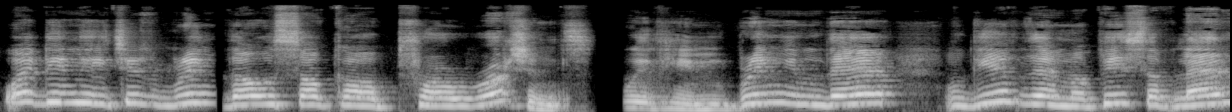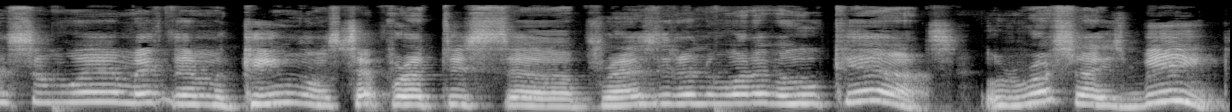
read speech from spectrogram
Why didn't he just bring those so called pro Russians with him? Bring him there, give them a piece of land somewhere, make them a king or separatist uh, president or whatever. Who cares? Russia is big.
